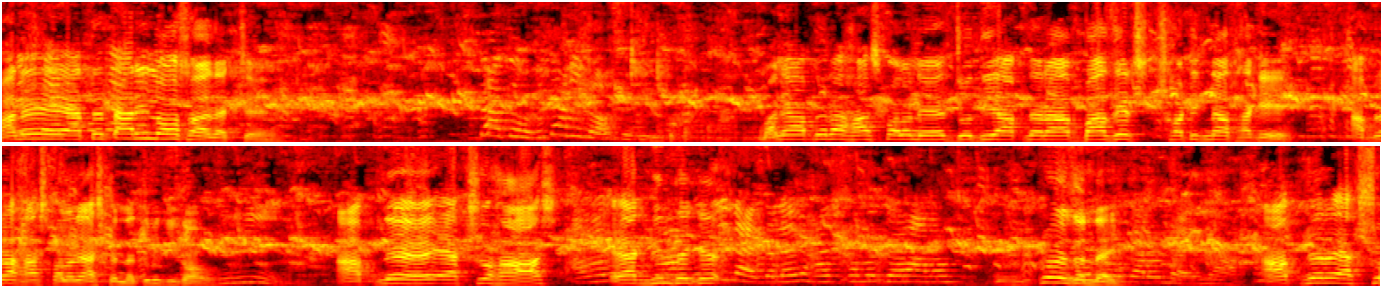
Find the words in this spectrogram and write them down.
মানে এতে তারই লস হয়ে যাচ্ছে তাতে হবে তারই লস হবে মানে আপনারা হাঁস পালনে যদি আপনারা বাজেট সঠিক না থাকে আপনারা হাঁস পালনে আসবেন না। তুমি কি কও? আপনি একশো হাঁস একদিন থেকে প্রয়োজন নাই। আপনার একশো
